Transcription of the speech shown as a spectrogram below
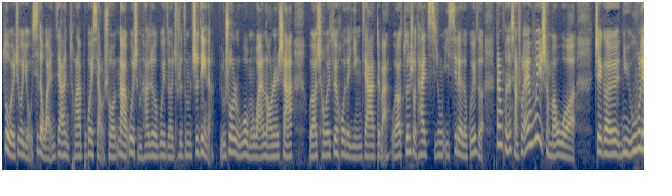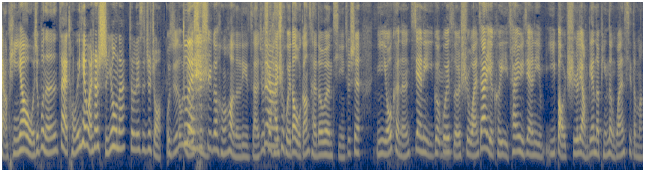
作为这个游戏的玩家，你从来不会想说，那为什么他这个规则就是这么制定的？比如说，如果我们玩狼人杀，我要成为最后的赢家，对吧？我要遵守他其中一系列的规则。但是可能想说，哎，为什么我这个女巫两瓶药，我就不能在同一天晚上使用呢？就类似这种，我觉得游戏是一个很好的例子啊。就是还是回到我刚才的问题，就是你有可能建立一个规。规则是玩家也可以参与建立，以保持两边的平等关系的吗？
